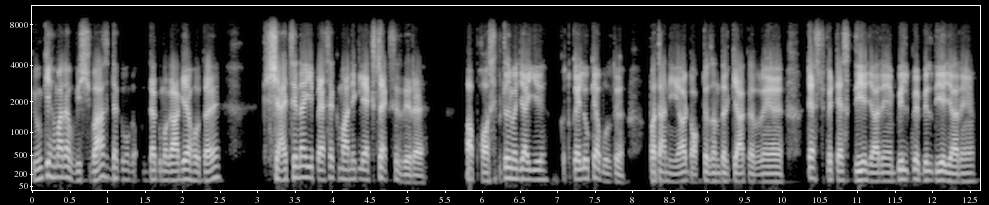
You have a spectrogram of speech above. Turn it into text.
क्योंकि हमारा विश्वास डगमगा गया होता है कि शायद से ना ये पैसे कमाने के लिए एक्स्ट्रा एक्सरे दे रहा है। आप हॉस्पिटल में जाइए तो कई लोग क्या बोलते हैं? पता नहीं यार डॉक्टर्स अंदर क्या कर रहे हैं टेस्ट पे टेस्ट दिए जा रहे हैं बिल पे बिल दिए जा रहे हैं।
